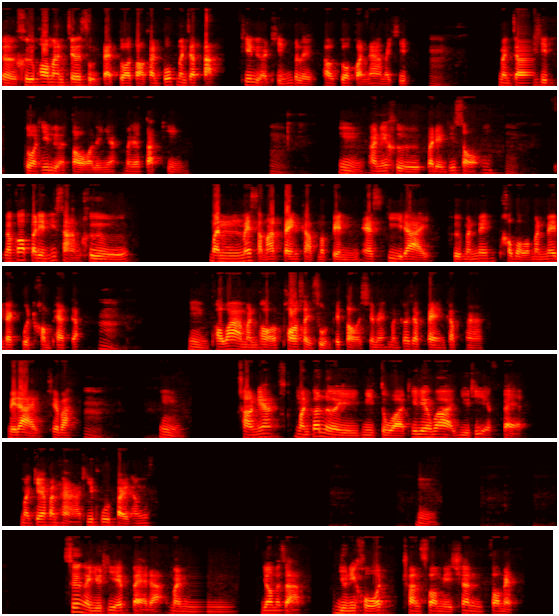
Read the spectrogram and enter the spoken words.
เออ คือพอมันเจอศูนย์แปดตัวต่อกันปุ๊บมันจะตัดที่เหลือทิ้งไปเลย เอาตัวก่อนหน้ามาคิดอืมมันจะคิดตัวที่เหลือต่ออะไรเงี้ย มันจะตัดทิ้ง อืม อืม อันนี้คือประเด็นที่สองอืมแล้วก็ประเด็นที่สามคือ มันไม่สามารถแปลงกลับมาเป็น ASCII ได้ คือมันไม่เขาบอกว่ามันไม่ backward compat อะอืมอืม เพราะว่ามันพอพอใส่ศูนย์ไปต่อใช่ไหมมันก็จะแปลงกลับมา ไม่ได้ใช่ปะอืม อืม คราวเนี้ย มันก็เลยมีตัวที่เรียกว่า UTF-8 มาแก้ปัญหาที่พูดไปทั้ง อืม ซึ่งไอ้ UTF-8 อะมันย่อมาจาก Unicode Transformation Format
